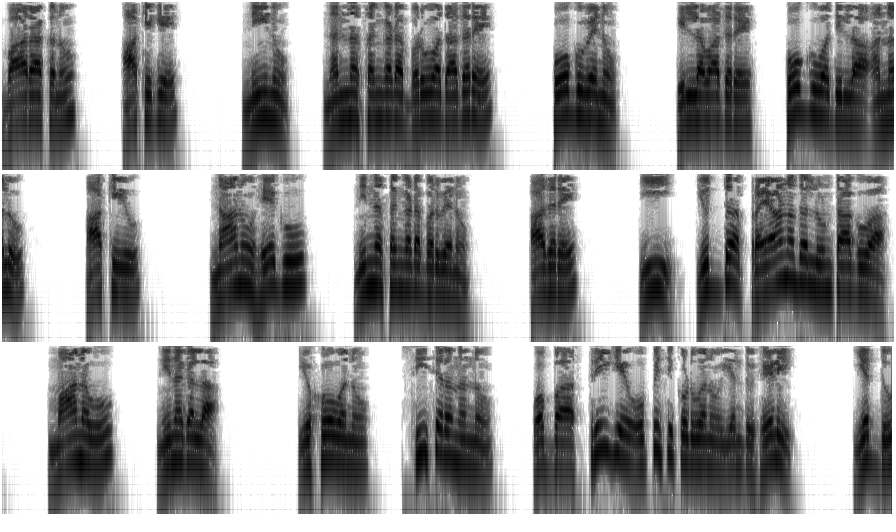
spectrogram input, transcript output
ಬಾರಾಕನು ಆಕೆಗೆ ನೀನು ನನ್ನ ಸಂಗಡ ಬರುವುದಾದರೆ ಹೋಗುವೆನು, ಇಲ್ಲವಾದರೆ ಹೋಗುವುದಿಲ್ಲ ಅನ್ನಲು ಆಕೆಯು, ನಾನು ಹೇಗೂ ನಿನ್ನ ಸಂಗಡ ಬರುವೆನು, ಆದರೆ ಈ ಯುದ್ಧ ಪ್ರಯಾಣದಲ್ಲುಂಟಾಗುವ ಮಾನವು ನಿನಗಲ್ಲ. ಯಹೋವನು ಸೀಸರನನ್ನು ಒಬ್ಬ ಸ್ತ್ರೀಗೆ ಒಪ್ಪಿಸಿಕೊಡುವನು ಎಂದು ಹೇಳಿ ಎದ್ದು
